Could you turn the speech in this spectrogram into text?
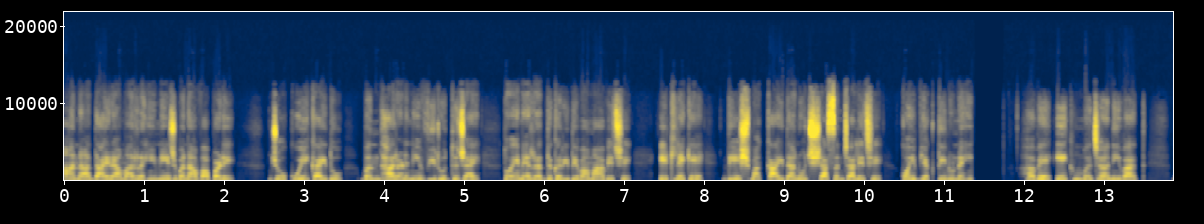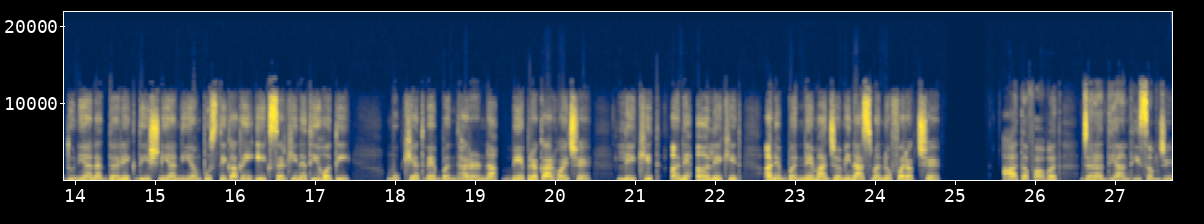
આના દાયરામાં રહીને જ બનાવવા પડે. જો કોઈ કાયદો બંધારણની વિરુદ્ધ જાય, તો એને રદ કરી દેવામાં આવે છે. એટલે કે દેશમાં કાયદાનું જ શાસન ચાલે છે, કોઈ વ્યક્તિનું નહીં. હવે એક મજાની વાત. દુનિયાના દરેક દેશની આ નિયમ પુસ્તિકા કંઈ એકસરખી નથી હોતી. મુખ્યત્વે બંધારણના બે પ્રકાર હોય છે. લેખિત અને અલેખિત, અને બંનેમાં જમીન આસમાનનો ફરક છે. આ તફાવત જરા ધ્યાનથી સમજે.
